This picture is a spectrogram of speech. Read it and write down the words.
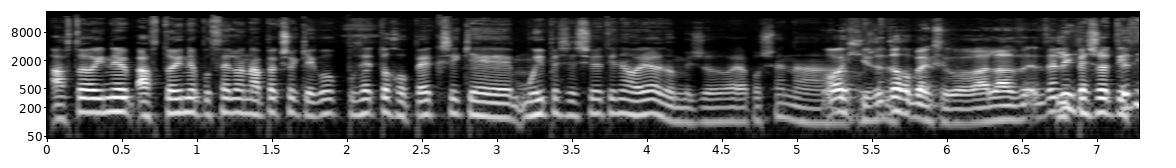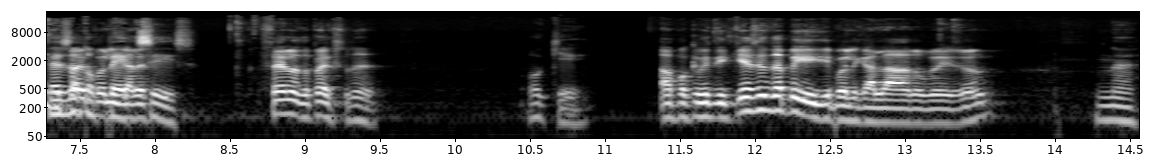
Αυτό είναι, αυτό είναι που θέλω να παίξω και εγώ που δεν το έχω παίξει και μου είπες εσύ ότι είναι ωραίο νομίζω από σένα. Όχι, δεν το έχω παίξει εγώ, αλλά δεν Είπες ότι θες να το παίξεις. Θέλω να το παίξω, ναι. OK. Okay. Από κριτικές δεν τα πήγε και πολύ καλά νομίζω. Ναι.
